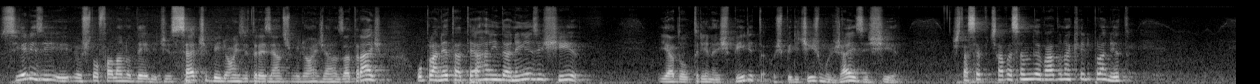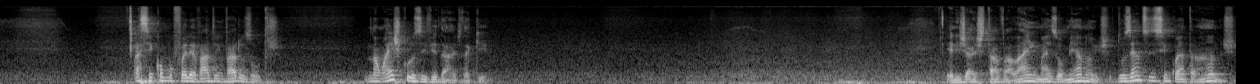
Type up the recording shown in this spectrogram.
Se eles, eu estou falando dele de 7 bilhões e 300 milhões de anos atrás, o planeta Terra ainda nem existia e a doutrina espírita, o espiritismo já existia, estava sendo levado naquele planeta. Assim como foi levado em vários outros. Não é exclusividade daqui. Ele já estava lá em mais ou menos 250 anos,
